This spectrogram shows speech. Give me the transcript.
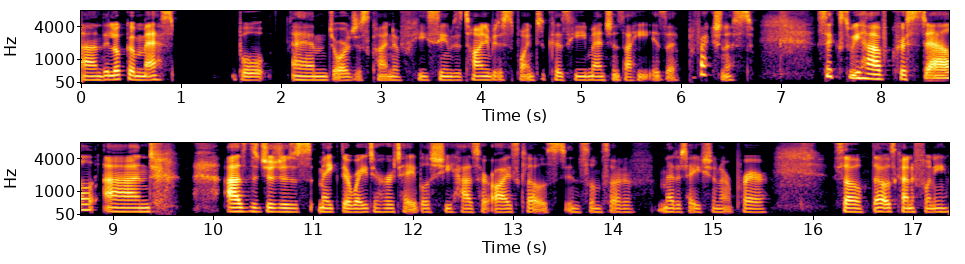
And they look a mess, but um, George is kind of, he seems a tiny bit disappointed because he mentions that he is a perfectionist. Sixth, we have Crystelle, and as the judges make their way to her table, she has her eyes closed in some sort of meditation or prayer. So that was kind of funny.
